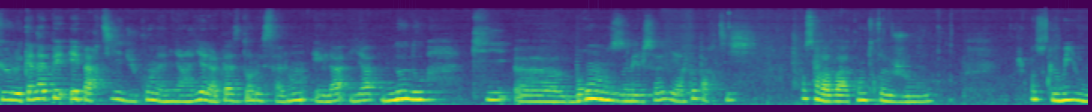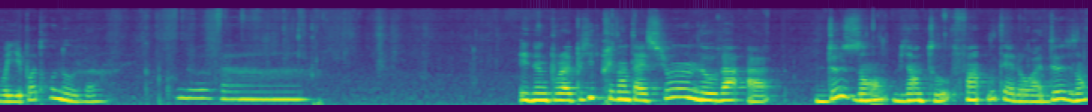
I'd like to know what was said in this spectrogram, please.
que le canapé est parti. Du coup on a mis un lit à la place dans le salon et là il y a Nono qui bronze mais le soleil est un peu parti. Je pense qu'on va voir à contre-jour. Je pense que oui, vous voyez pas trop Nova. Coucou Nova. Et donc pour la petite présentation, Nova a deux ans bientôt. Fin août, elle aura deux ans.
